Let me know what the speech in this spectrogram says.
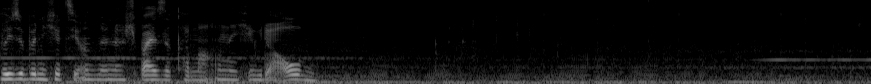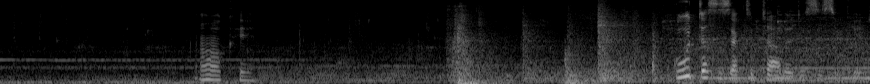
Wieso bin ich jetzt hier unten in der Speisekammer und nicht hier wieder oben? Okay. Gut, das ist akzeptabel, das ist okay.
